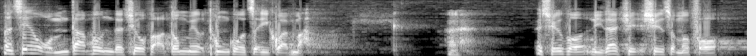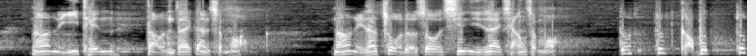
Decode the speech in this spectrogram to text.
那现在我们大部分的修法都没有通过这一关嘛？哎，学佛你在学学什么佛？然后你一天到晚在干什么？然后你在做的时候心里在想什么？都都搞不都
